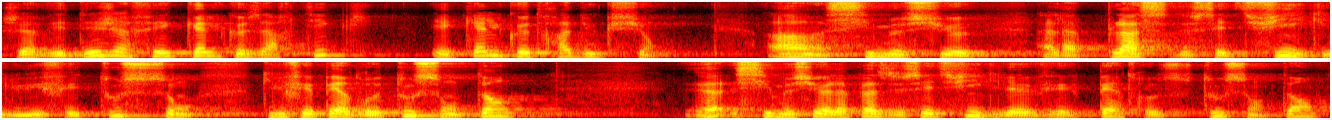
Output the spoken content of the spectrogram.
j'avais déjà fait quelques articles et quelques traductions. Ah, si monsieur, à la place de cette fille qui lui fait, perdre tout son temps, euh, si monsieur, à la place de cette fille qui lui avait perdre tout son temps,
